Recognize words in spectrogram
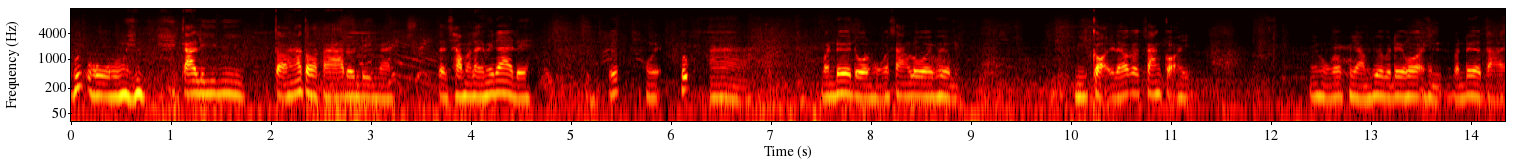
โอ้โหกาลีนี่ ต่อหน้าต่อตาโดนดึงไปแต่ทำอะไรไม่ได้เลยปึ๊บโอ้ยปึ๊บอ่าวันเดอร์โดนผมก็สร้างโลให้เพิ่ม มีเกาะอยู่แล้วก็สร้างเกาะอีกนี่ผมก็พยายามช่วยวันเดอร์เพราะเห็นวันเดอร์ตาย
